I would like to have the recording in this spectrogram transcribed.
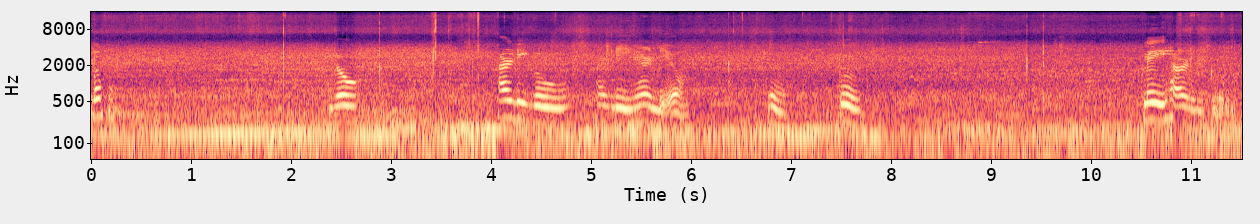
Look. Go. Harley, go. Harley, Harley, oh. Go. Go. Play, Harley, play.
